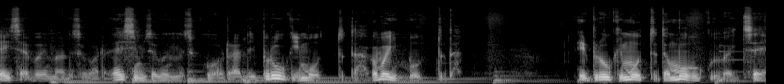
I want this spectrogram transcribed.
teise võimaluse korral, esimese võimaluse korral ei pruugi muutuda, aga võib muutuda. ei pruugi muutuda muu kui vaid see,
